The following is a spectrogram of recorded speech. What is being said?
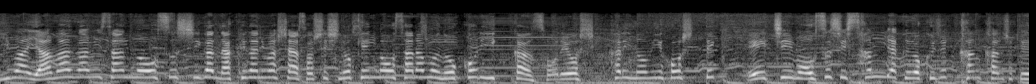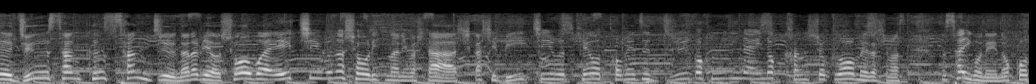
今山上さんのお寿司がなくなりました。そして篠犬のお皿も残り1貫。それをしっかり飲み干して A チームお寿司360貫完食。13分37秒。勝負は A チームの勝利となりました。しかし B チーム手を止めず15分以内の完食を目指します。最後ね残っ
